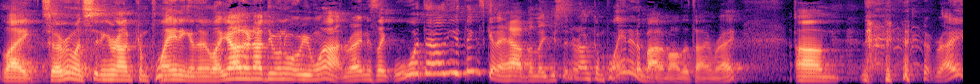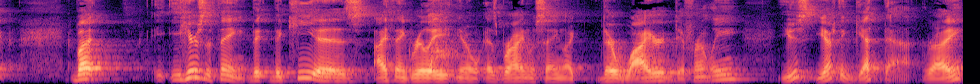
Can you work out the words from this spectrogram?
Like so everyone's sitting around complaining and they're like oh they're not doing what we want right? And it's like what the hell do you think's going to happen? Like you're sitting around complaining about them all the time right? Um, right? But here's the thing. The, the key is i think really you know as brian was saying like they're wired differently. You just you have to get that right?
